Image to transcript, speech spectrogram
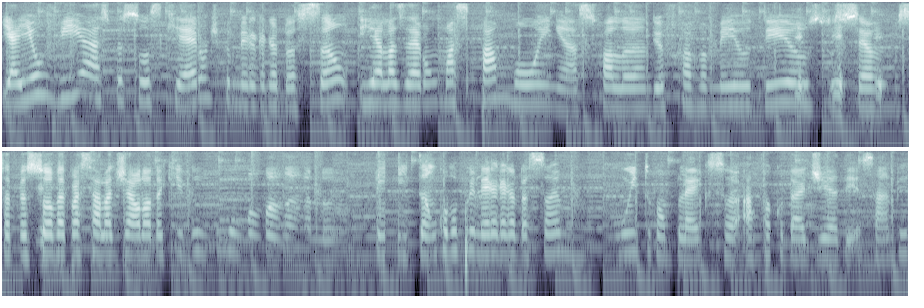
E aí eu via as pessoas que eram de primeira graduação e elas eram umas pamonhas falando. E eu ficava, meu Deus do céu, essa pessoa vai pra sala de aula daqui um ano. Então, como primeira graduação, é muito complexo a faculdade de EAD, sabe?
